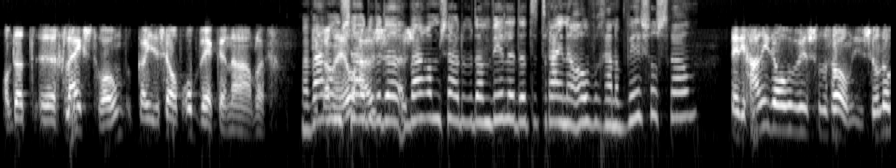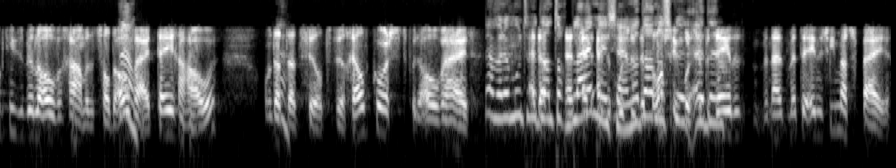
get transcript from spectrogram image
Omdat eh, gelijkstroom kan je zelf opwekken namelijk. Maar waarom zouden, we dan, dus- waarom zouden we dan willen dat de treinen overgaan op wisselstroom? Nee, die gaan niet over wisselstroom. Die zullen ook niet willen overgaan. Maar dat zal de Nou. overheid tegenhouden. Omdat Ja. dat veel te veel geld kost voor de overheid. Nou, maar daar moeten we dan toch blij en- mee en zijn? Want anders kun- wordt eh, de- met, met de energiemaatschappijen.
